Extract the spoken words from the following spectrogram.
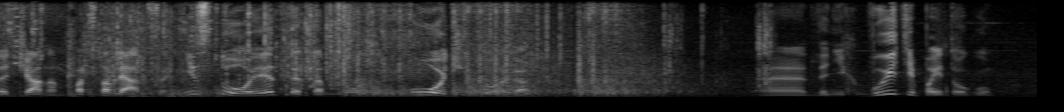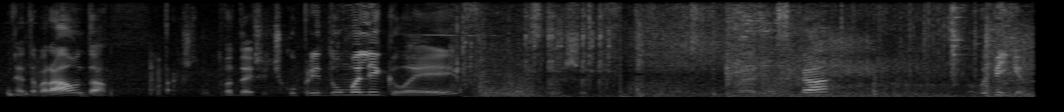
датчанам подставляться не стоит. Это может очень дорого э, для них выйти по итогу этого раунда. Так что 2D-шечку придумали. Глейв слышит Мэджиска. Ну, выпикивает.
